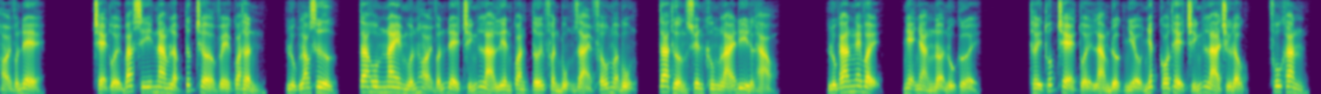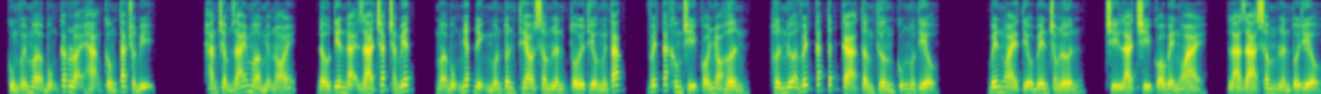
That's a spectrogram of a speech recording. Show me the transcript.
hỏi vấn đề. Trẻ tuổi bác sĩ nam lập tức trở về qua thần, lục lao sư, ta hôm nay muốn hỏi vấn đề chính là liên quan tới phần bụng giải phẫu mở bụng, ta thường xuyên không lái đi được hảo. Lục an nghe vậy, nhẹ nhàng nợ nụ cười. Thầy thuốc trẻ tuổi làm được nhiều nhất có thể chính là trừ độc phô khăn, cùng với mở bụng các loại hạng công tác chuẩn bị. Hắn chậm rãi mở miệng nói, đầu tiên đại gia chắc chắn biết, mở bụng nhất định muốn tuân theo xâm lấn tối thiểu nguyên tắc, vết cắt không chỉ có nhỏ hơn hơn nữa vết cắt tất cả tầng thương cũng muốn tiểu bên ngoài tiểu bên trong lớn, chỉ là chỉ có bên ngoài, là giả xâm lấn tối thiểu.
